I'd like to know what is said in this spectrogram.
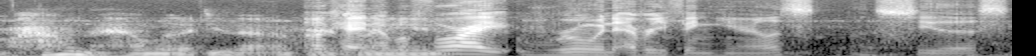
How in the hell did I do that? Okay. Okay, now I need- before I ruin everything here, let's let's see this.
